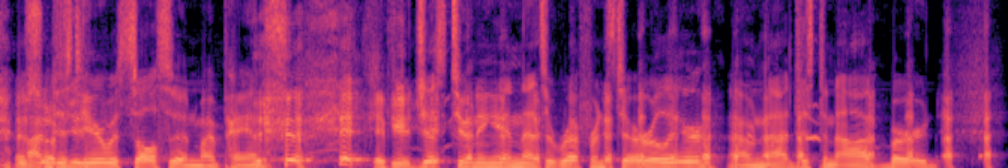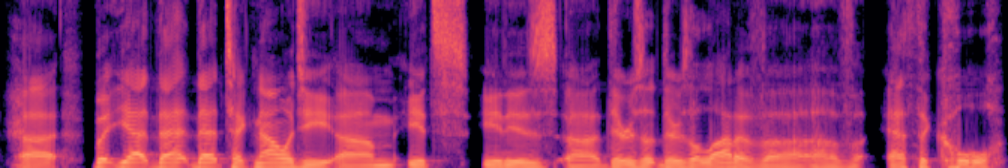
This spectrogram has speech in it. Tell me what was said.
I'm if just you- here with salsa in my pants. if you're just tuning in, that's a reference to earlier. I'm not just an odd bird. Uh, but yeah, that that technology, um, it's it is uh, there's a, there's a lot of uh, of ethical.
